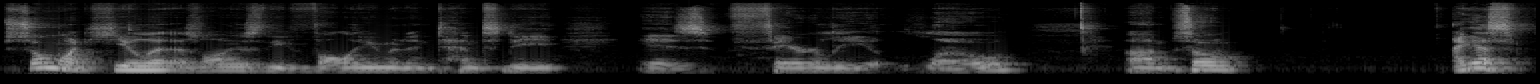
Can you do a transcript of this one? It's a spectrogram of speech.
somewhat heal it as long as the volume and intensity is fairly low. Um, so, I guess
